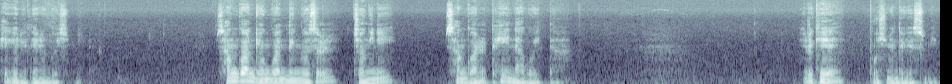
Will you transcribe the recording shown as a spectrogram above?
해결이 되는 것입니다. 상관 경관된 것을 정인이 상관을 폐인하고 있다. 이렇게 보시면 되겠습니다.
